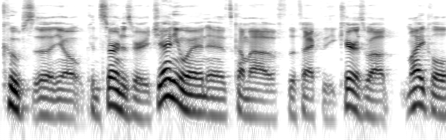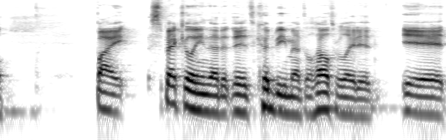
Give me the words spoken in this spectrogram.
Coop's, uh, you know, concern is very genuine and it's come out of the fact that he cares about Michael, by speculating that it, it could be mental health related, it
